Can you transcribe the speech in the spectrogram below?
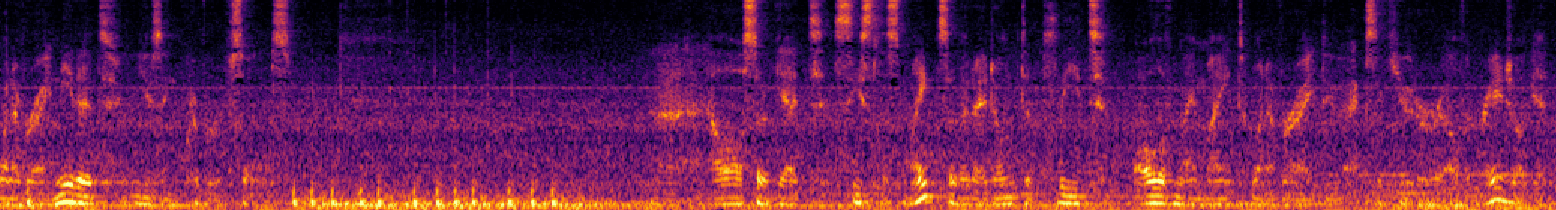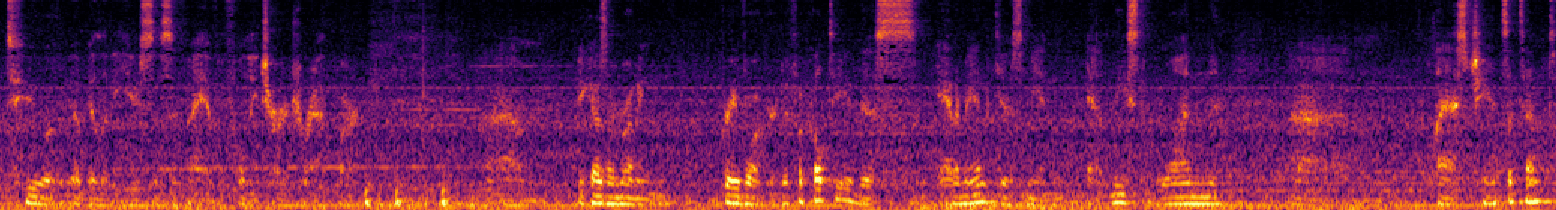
whenever I need it using Quiver of Souls. Uh, I'll also get Ceaseless Might so that I don't deplete all of my might whenever I do Execute or Elven Rage. I'll get two ability uses if I have a fully charged Wrath Bar. Um, because I'm running Gravewalker difficulty, this Adamant gives me an, at least one um, last chance attempt,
